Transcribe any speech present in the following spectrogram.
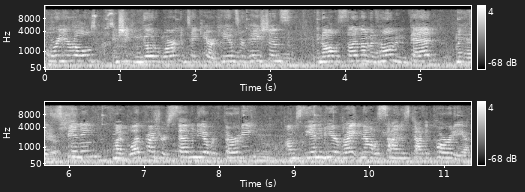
four year old, and she can go to work and take care of cancer patients. And all of a sudden, I'm at home in bed, my head's Yes. spinning, my blood pressure is 70 over 30. I'm standing here right now with sinus tachycardia.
